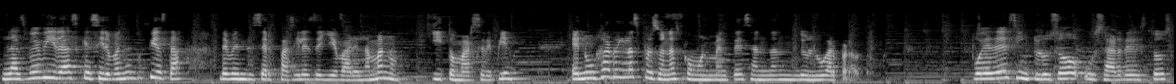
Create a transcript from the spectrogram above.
Las bebidas que sirvas en tu fiesta deben de ser fáciles de llevar en la mano y tomarse de pie. En un jardín las personas comúnmente se andan de un lugar para otro. Puedes incluso usar de estos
